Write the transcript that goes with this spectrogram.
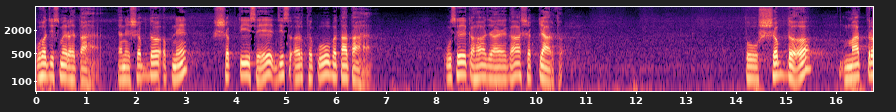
वह जिसमें रहता है। यानी शब्द अपने शक्ति से जिस अर्थ को बताता है उसे कहा जाएगा शक्यार्थ। तो शब्द मात्र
